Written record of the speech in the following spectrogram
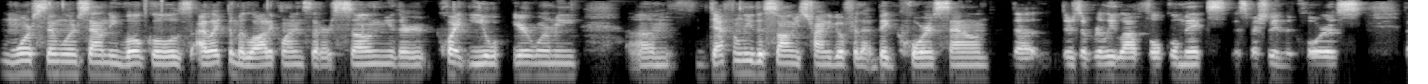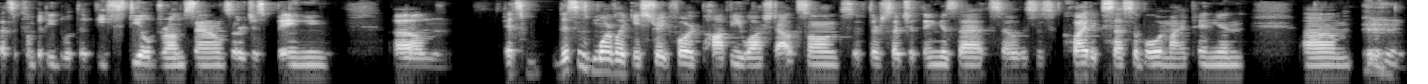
more similar sounding vocals. I like the melodic lines that are sung. They're quite earwormy. Um, definitely, the song is trying to go for that big chorus sound. The there's a really loud vocal mix, especially in the chorus, that's accompanied with like these steel drum sounds that are just banging. Um, it's this is more of like a straightforward poppy washed out song, so if there's such a thing as that. So this is quite accessible in my opinion. Um,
